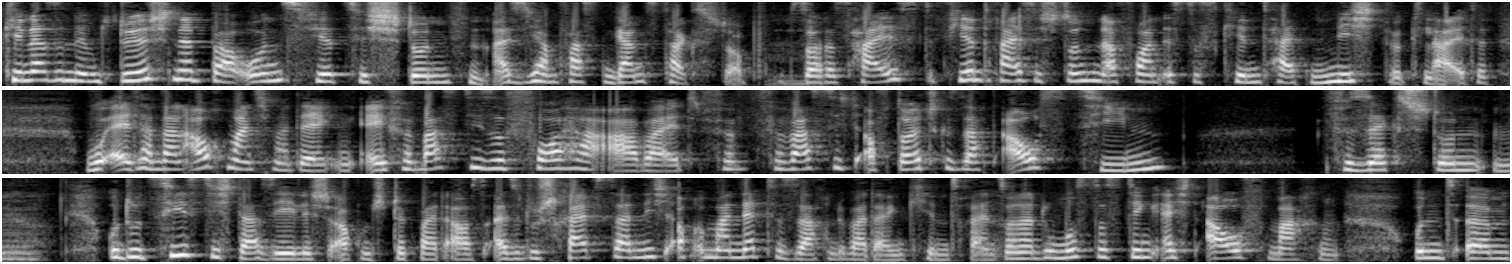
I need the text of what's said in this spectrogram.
Kinder sind im Durchschnitt bei uns 40 Stunden. Also sie haben fast einen Ganztagsstopp. So, das heißt, 34 Stunden davon ist das Kind halt nicht begleitet. Wo Eltern dann auch manchmal denken, ey, für was diese Vorherarbeit, für, für was sich auf Deutsch gesagt ausziehen, für sechs Stunden. Ja. Und du ziehst dich da seelisch auch ein Stück weit aus. Also du schreibst da nicht auch immer nette Sachen über dein Kind rein, sondern du musst das Ding echt aufmachen. Und ähm,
